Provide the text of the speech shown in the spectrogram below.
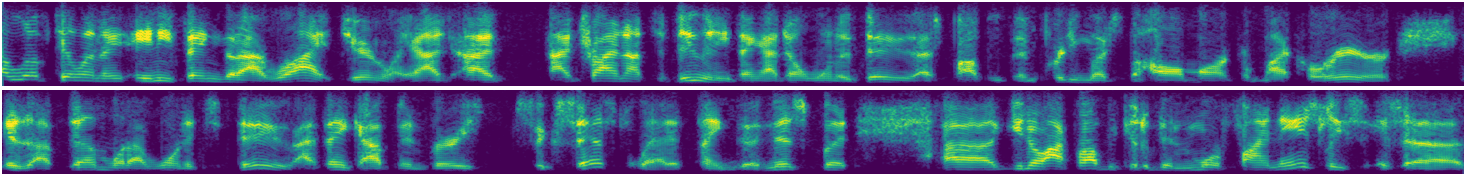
I love telling anything that I write. Generally, I I I try not to do anything I don't want to do. That's probably been pretty much the hallmark of my career. Is I've done what I wanted to do. I think I've been very successful at it, thank goodness. But uh, you know, I probably could have been more financially uh,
